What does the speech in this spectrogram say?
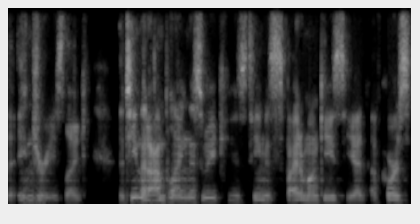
the injuries. Like the team that I'm playing this week, his team is Spider Monkeys. He had, of course,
